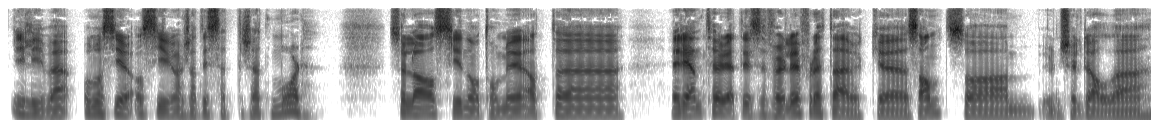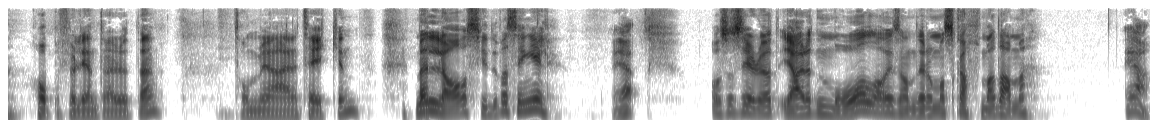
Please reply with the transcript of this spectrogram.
i livet, og, sier, og sier kanskje at de setter seg et mål. Så la oss si nå, Tommy, at uh, rent teoretisk, selvfølgelig, for dette er jo ikke sant, så unnskyld til alle håpefulle jenter der ute. Tommy er taken. Men la oss si du var singel. Ja. Og så sier du at jeg har et mål Alexander, om å skaffe meg dame. Ja.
